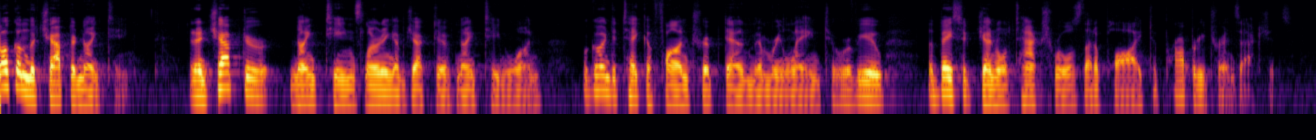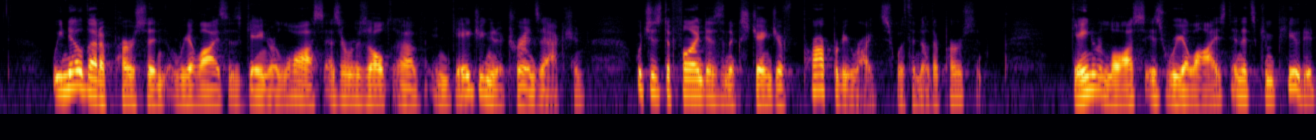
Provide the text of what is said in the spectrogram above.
Welcome to Chapter 19. And in Chapter 19's Learning Objective 19.1, we're going to take a fond trip down memory lane to review the basic general tax rules that apply to property transactions. We know that a person realizes gain or loss as a result of engaging in a transaction which is defined as an exchange of property rights with another person. Gain or loss is realized and it's computed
